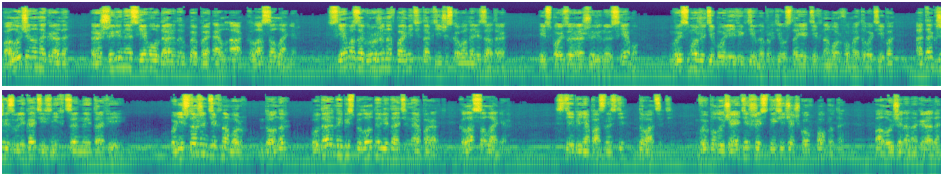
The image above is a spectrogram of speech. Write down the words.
Получена награда – расширенная схема ударных ППЛА класса «Лайнер». Схема загружена в память тактического анализатора. Используя расширенную схему, вы сможете более эффективно противостоять техноморфам этого типа, а также извлекать из них ценные трофеи. Уничтожен техноморф, донор, ударный беспилотный летательный аппарат, класса лайнер. Степень опасности – 20. Вы получаете 6000 очков опыта. Получена награда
